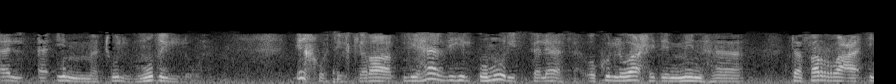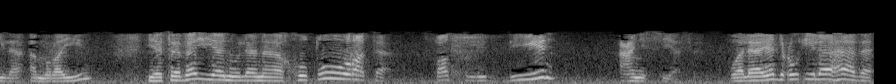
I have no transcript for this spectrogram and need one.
الأئمة المضلون. إخوتي الكرام لهذه الأمور الثلاثة وكل واحد منها تفرع إلى أمرين. يتبين لنا خطورة فصل الدين عن السياسة. ولا يدعو إلى هذا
